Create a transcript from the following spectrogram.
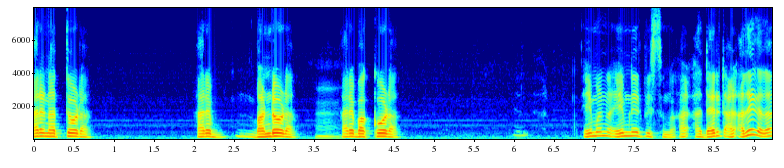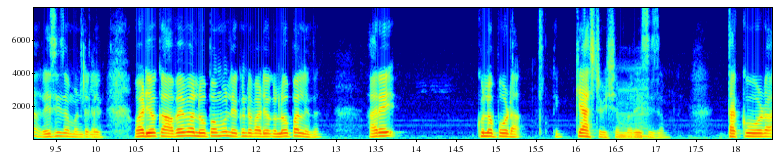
అరే నత్తోడా? అరే బండోడా. అరే బక్కోడా? ఏమన్నా ఏం నేర్పిస్తున్నా? డైరెక్ట్ అదే కదా రేసిజం అంటే లైక్ వాడి యొక్క అవయవ లోపము లేకుంటే వాడి యొక్క లోపాలని అరే కులపోడా? క్యాస్ట్ విషయంలో రేసిజం తక్కువడా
